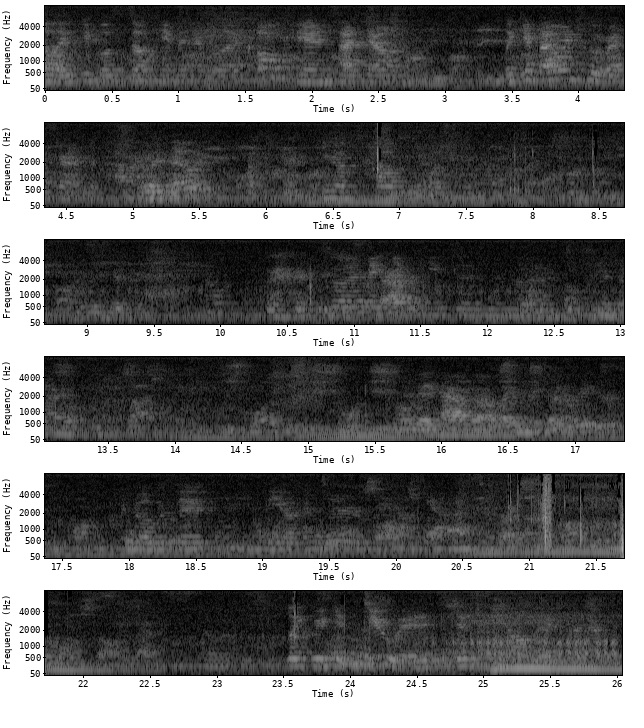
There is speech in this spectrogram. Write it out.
Like people still came in and were like, oh, okay, and sat down. Like if I went to a restaurant in the power window So they're making pizzas in the, in the dark. Do they have, uh, like, the generators? No, but the, the ovens are ran on gas and like we could do it, it's just, you know, like kind of,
